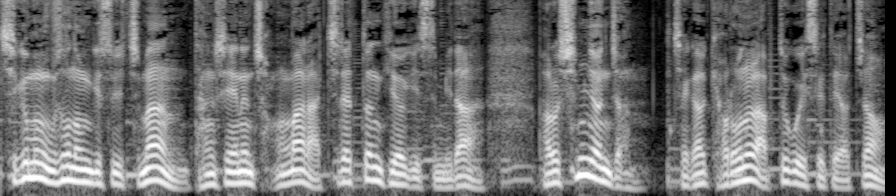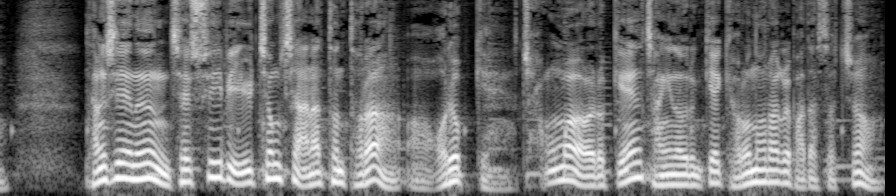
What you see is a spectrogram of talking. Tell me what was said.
지금은 웃어 넘길 수 있지만 당시에는 정말 아찔했던 기억이 있습니다. 바로 10년 전 제가 결혼을 앞두고 있을 때였죠. 당시에는 제 수입이 일정치 않았던 터라 어, 어렵게 정말 어렵게 장인어른께 결혼 허락을 받았었죠.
